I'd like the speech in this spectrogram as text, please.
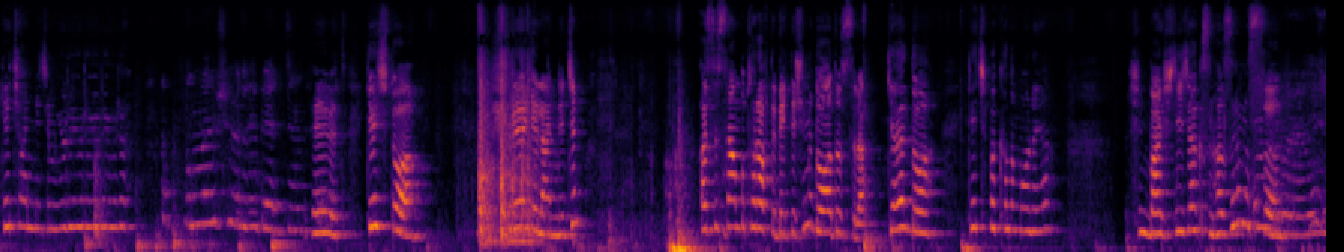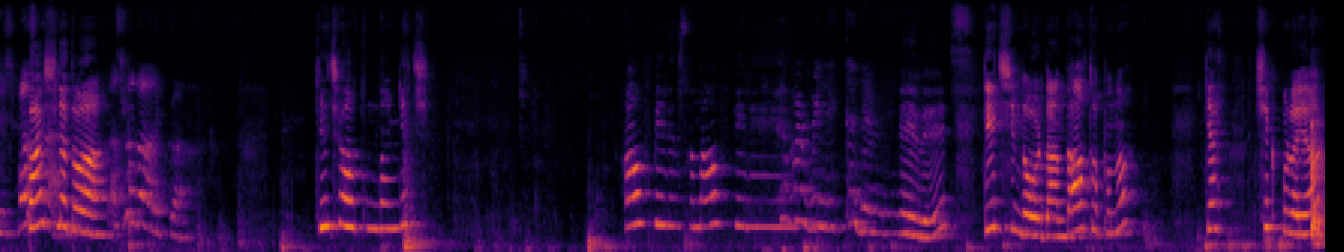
Geç anneciğim yürü yürü yürü yürü. Bunları şöyle vereceğim. Evet. Geç Doğa. Şuraya gel anneciğim. Asil sen bu tarafta bekle. Şimdi Doğa'da sıra. Gel Doğa. Geç bakalım oraya. Şimdi başlayacaksın. Hazır mısın? Başla Doğa. Geç altından geç. Aferin sana aferin. Evet. Geç şimdi oradan da al topunu. Gel. Çık buraya.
